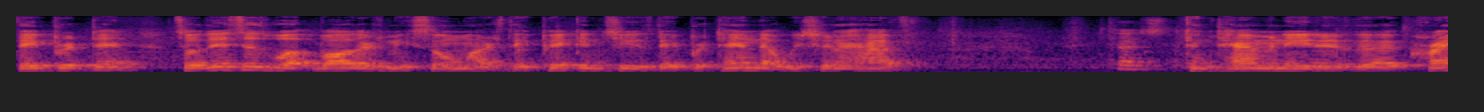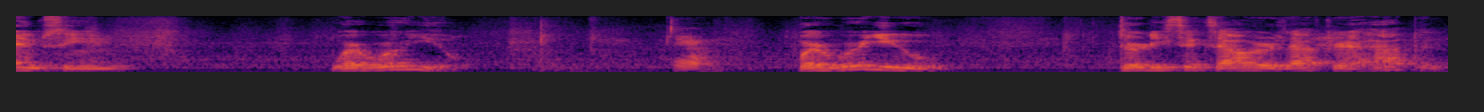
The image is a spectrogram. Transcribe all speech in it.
they pretend. So this is what bothers me so much. They pick and choose. They pretend that we shouldn't have Touch. contaminated the crime scene. Where were you? Yeah. Where were you? 36 hours after it happened.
